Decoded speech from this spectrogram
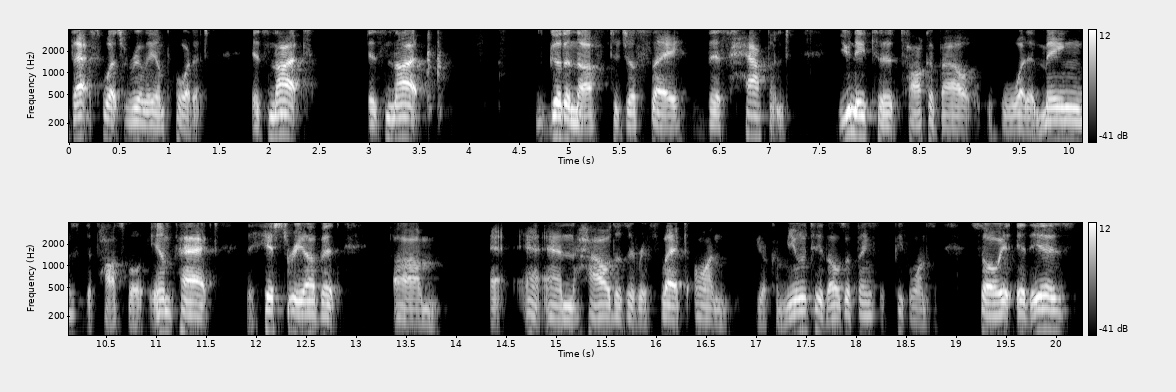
that's what's really important. It's not, it's not good enough to just say this happened. You need to talk about what it means, the possible impact, the history of it, um, and, and, how does it reflect on your community. Those are things that people want to. So it, it is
